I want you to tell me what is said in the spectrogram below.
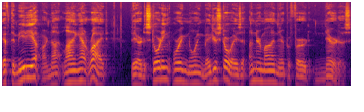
If the media are not lying outright, they are distorting or ignoring major stories that undermine their preferred narratives.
